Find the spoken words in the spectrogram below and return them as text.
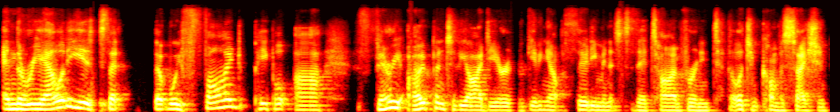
and the reality is that that we find people are very open to the idea of giving up 30 minutes of their time for an intelligent conversation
